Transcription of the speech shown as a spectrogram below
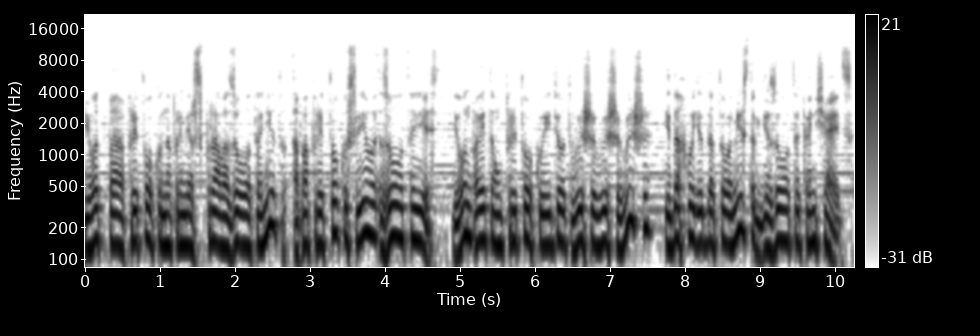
И вот по притоку, например, справа золота нету, а по притоку слева золото есть. И он по этому притоку идет выше, выше, выше и доходит до того места, где золото кончается.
